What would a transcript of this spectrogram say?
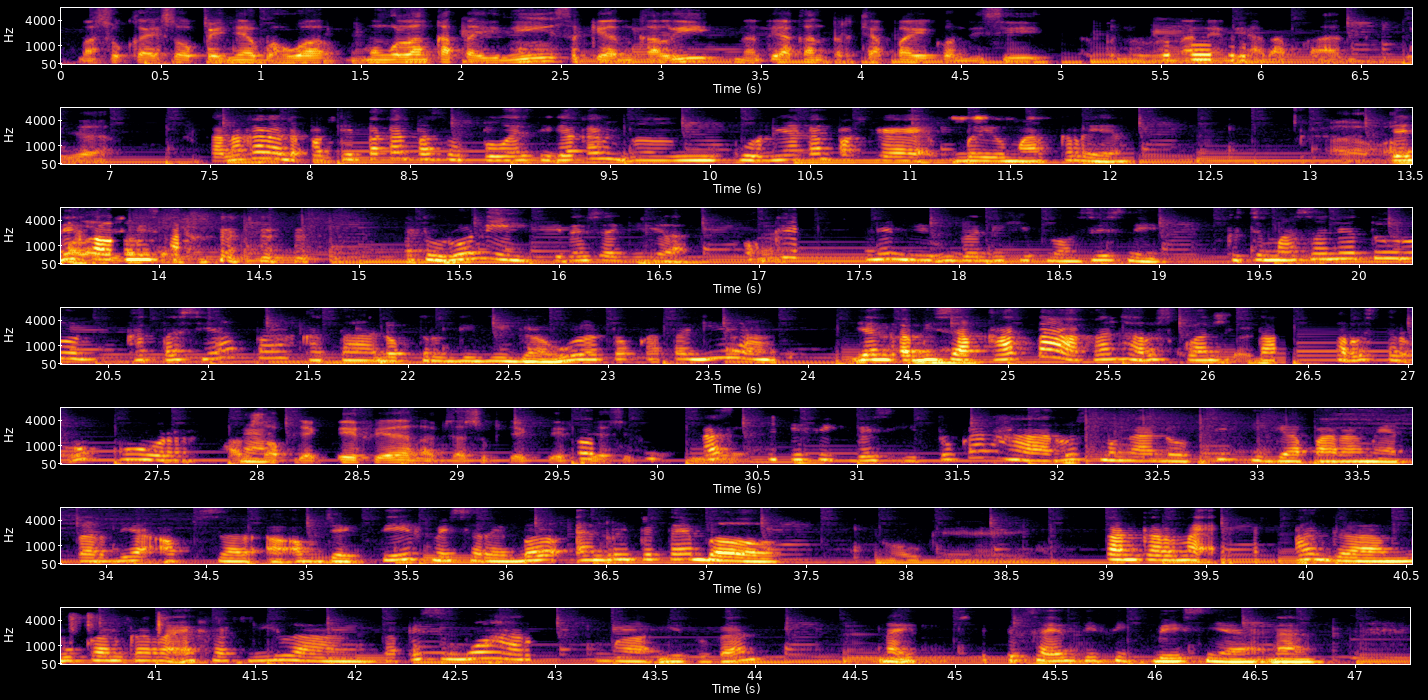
Masuk ke SOP-nya bahwa mengulang kata ini sekian kali nanti akan tercapai kondisi penurunan yang diharapkan gitu ya. Karena kan ada kita kan pas waktu S3 kan ngukurnya kan pakai biomarker ya. Uh, jadi kalau misalnya turun nih kita bisa gini lah. Oke okay, ini di, udah dihipnosis nih. Kecemasannya turun. Kata siapa? Kata dokter gigi gaul atau kata Gilang? Yang nggak bisa kata kan harus kuantitas harus terukur. Harus nah, objektif ya nggak bisa subjektif ya sih. Scientific base itu kan harus mengadopsi tiga parameter. Dia observe, uh, objektif measurable and repeatable. Oke. Okay. bukan karena agam bukan karena efek Gilang tapi semua harus sama gitu kan? Nah itu scientific base-nya. Nah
